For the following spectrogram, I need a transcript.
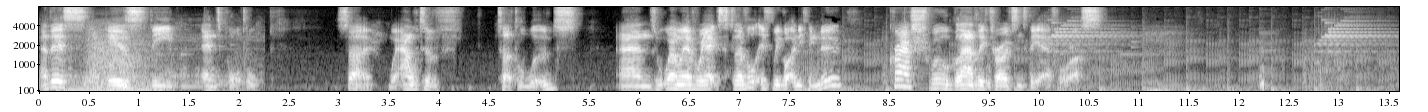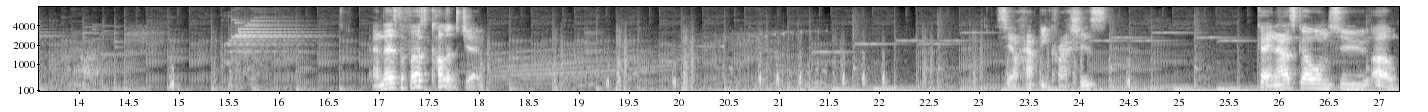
And this is the end portal. So, we're out of Turtle Woods, and whenever we exit level, if we got anything new, Crash will gladly throw it into the air for us. And there's the first coloured gem. See how happy Crash is. Okay, now let's go on to... Oh,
